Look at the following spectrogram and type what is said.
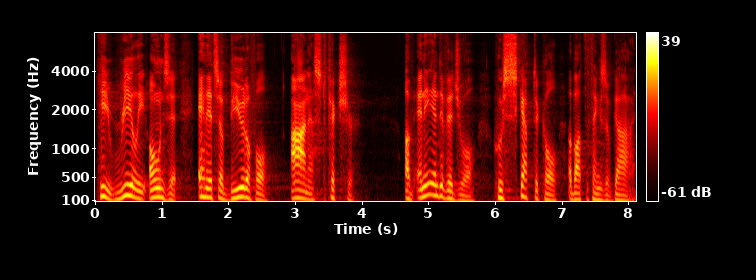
He really owns it. And it's a beautiful, honest picture of any individual who's skeptical about the things of God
